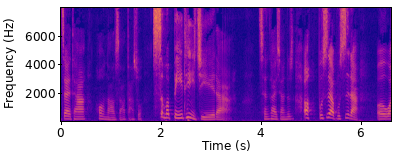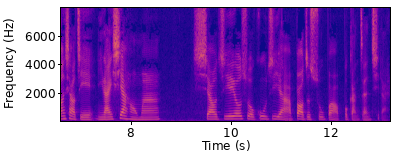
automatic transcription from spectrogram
在他后脑勺打，说什么鼻涕姐啦？陈凯祥就说：“哦，不是啊，不是啦，呃，王小杰，你来下好吗？”小杰有所顾忌啊，抱着书包不敢站起来。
